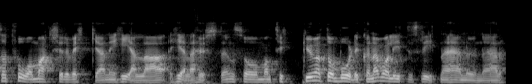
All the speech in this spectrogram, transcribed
alltså, två matcher i veckan i hela, hela hösten. Så man tycker ju att de borde kunna vara lite slitna här nu när,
